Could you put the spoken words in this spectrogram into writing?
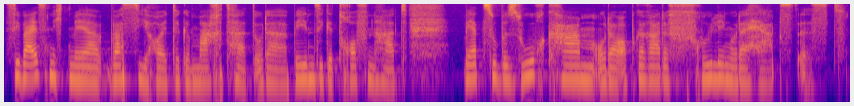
Sie weiß nicht mehr, was sie heute gemacht hat oder wen sie getroffen hat, wer zu Besuch kam oder ob gerade Frühling oder Herbst ist.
